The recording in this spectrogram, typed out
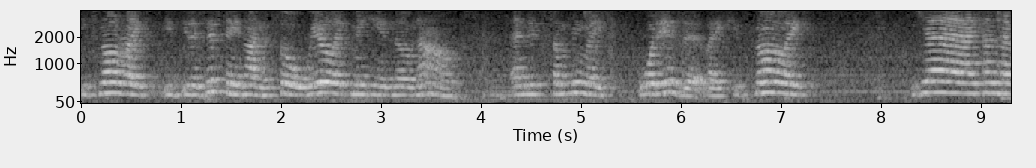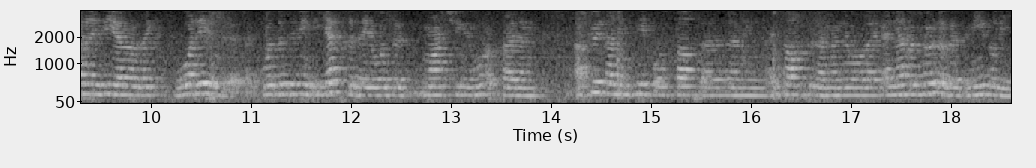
it's not like it, it exists in Italian, so we're like making it known now. And it's something like what is it? Like, it's not like, yeah, I of have an idea. Like, what is it? Like, what does it mean? Yesterday was a marching in work, right? And a few Italian people stopped us and I talked to them and they were like, I never heard of it in Italy.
